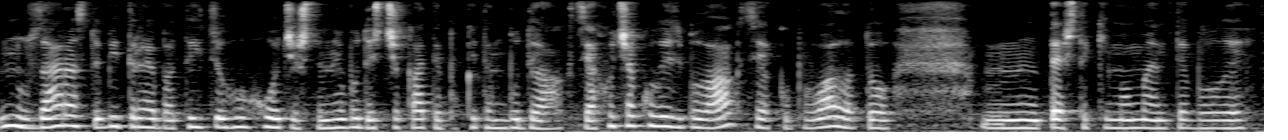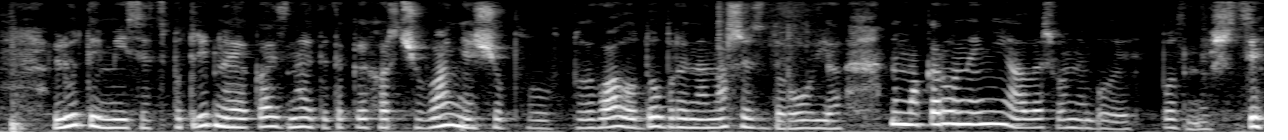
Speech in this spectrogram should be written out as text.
ну, зараз тобі треба, ти цього хочеш, ти не будеш чекати, поки там буде акція. Хоча колись була акція, купувала, то м, теж такі моменти були. Лютий місяць, потрібно якесь, знаєте, таке харчування, щоб впливало добре на наше здоров'я. Ну, макарони ні, але ж вони були по знижці.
